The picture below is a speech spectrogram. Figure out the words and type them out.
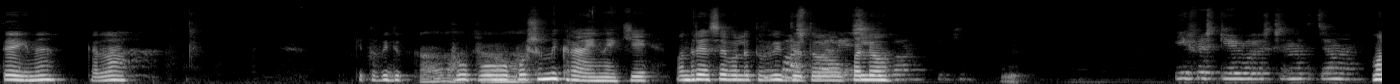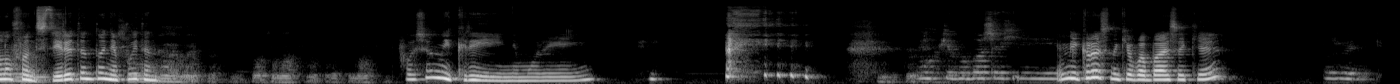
Τι έγινε, καλά. Και το βίντεο. Καλά, Πω, πω, πόσο μικρά είναι εκεί. Ο Ανδρέας έβαλε το βίντεο το παλιό. Ήρθες και έβαλες ξανά τη τσάνα. Μάλλον φροντιστήριο ήταν, Τόνια, πού ήταν; Ναι, ναι, πρώτο μάθημα, τώρα τι μάθημα. Πόσο μικρή είναι, μωρή. Όχι και ο μπαμπάς έχει... Μικρός είναι και ο μπαμπάς εκεί. Πώς είναι και.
